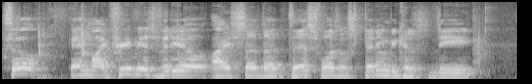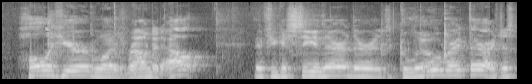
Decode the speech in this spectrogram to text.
So, in my previous video, I said that this wasn't spinning because the hole here was rounded out. If you can see there, there is glue right there. I just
